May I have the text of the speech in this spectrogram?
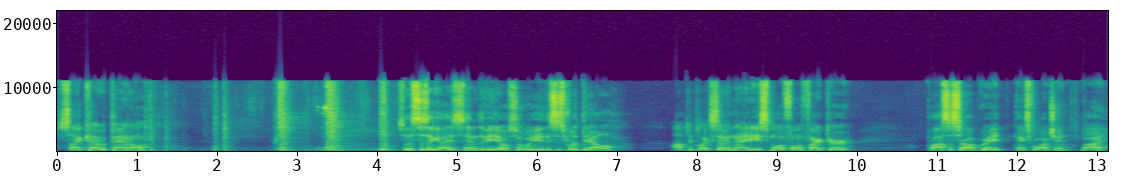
side cover panel so this is it guys, end of the video. So we this is for Dell Optiplex 790 small form factor processor upgrade. Thanks for watching. Bye.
